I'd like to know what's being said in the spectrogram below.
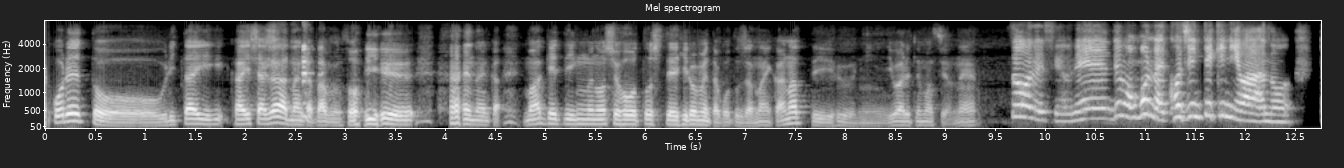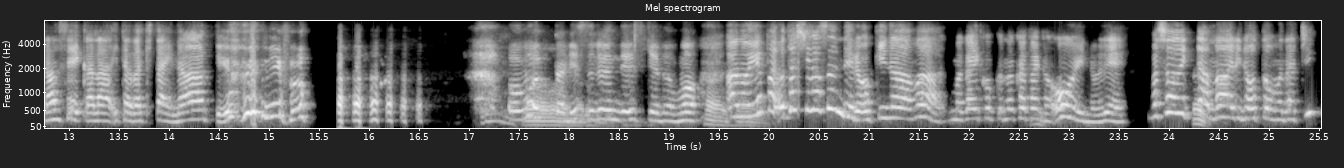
チョコレートを売りたい会社が、なんか多分そういう、は いなんか、マーケティングの手法として広めたことじゃないかなっていうふうに言われてますよね。そうですよね。でも本来個人的には、あの、男性からいただきたいなっていうふうにも 思ったりするんですけども、はいあの、やっぱり私が住んでる沖縄は、まあ、外国の方が多いので、まあ、そういった周りのお友達、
